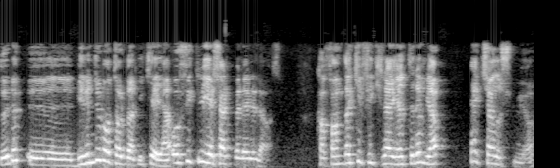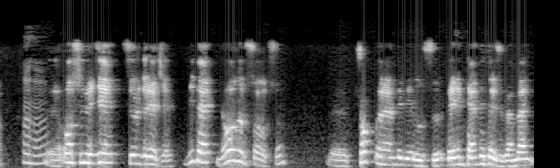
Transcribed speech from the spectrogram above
dönüp e, birinci motordan ikiye yani o fikri yeşertmeleri lazım. Kafamdaki fikre yatırım yap pek çalışmıyor. E, O süreci sürdürecek. Bir de ne olursa olsun e, çok önemli bir unsur. Benim kendi tecrübem. Ben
